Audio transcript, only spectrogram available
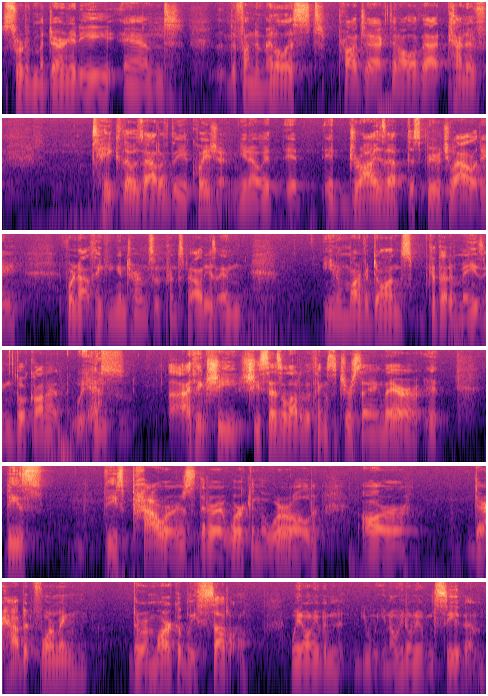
sort of modernity and the fundamentalist project and all of that kind of take those out of the equation. You know, it it it dries up the spirituality if we're not thinking in terms of principalities. And you know, Marva Dawn's got that amazing book on it. Yes. And I think she she says a lot of the things that you're saying there. It, these these powers that are at work in the world are they're habit forming. They're remarkably subtle. We don't even you know we don't even see them.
